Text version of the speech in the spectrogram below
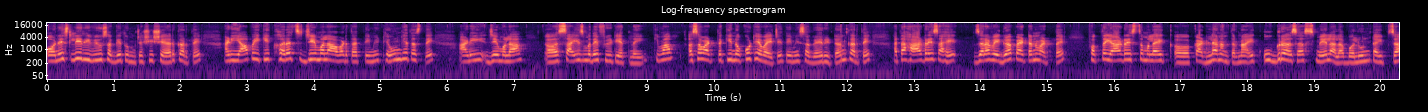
ऑनेस्टली रिव्ह्यू सगळे तुमच्याशी शेअर करते. आणि यापैकी खरंच जे मला आवडतात ते मी ठेवून घेत असते. आणि जे मला साईजमध्ये फिट येत नाही किंवा असं वाटतं की नको ठेवायचे ते मी सगळे रिटर्न करते. आता हा ड्रेस आहे जरा वेगळं पॅटर्न वाटतं आहे फक्त या ड्रेसचं मला एक काढल्यानंतर ना एक उग्र असा स्मेल आला बलून टाईपचा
